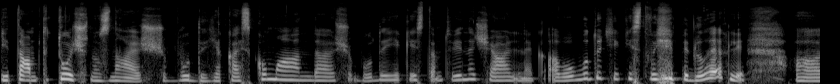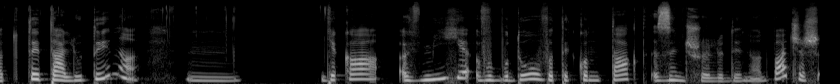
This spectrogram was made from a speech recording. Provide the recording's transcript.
і там ти точно знаєш, що буде якась команда, що буде якийсь там твій начальник, або будуть якісь твої підлеглі, а, то ти та людина, яка вміє вибудовувати контакт з іншою людиною. От бачиш,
